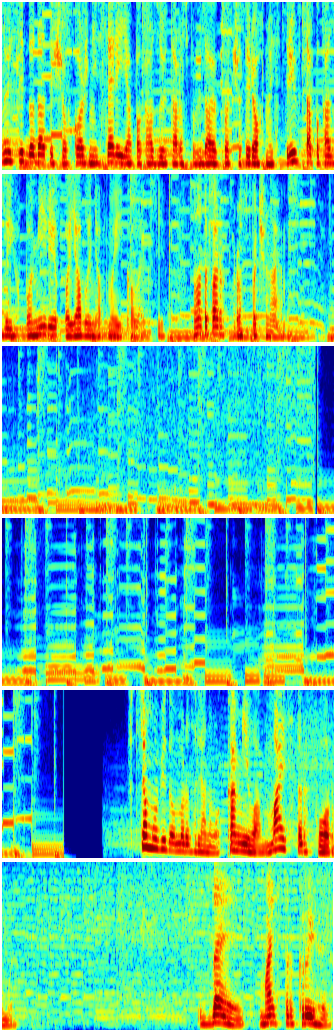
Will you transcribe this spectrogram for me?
Ну і слід додати, що в кожній серії я показую та розповідаю про чотирьох майстрів та показую їх по мірі появлення в моїй колекції. Ну а тепер розпочинаємо. Цьому відео ми розглянемо Каміла майстер форми. Зейн майстер криги.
